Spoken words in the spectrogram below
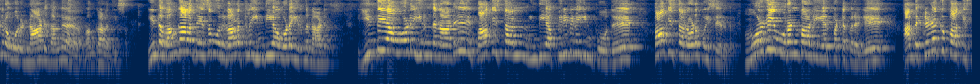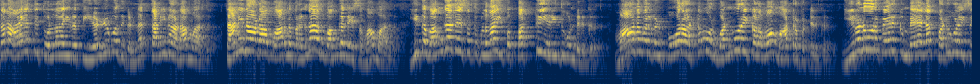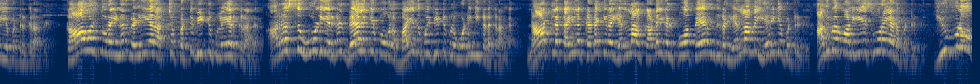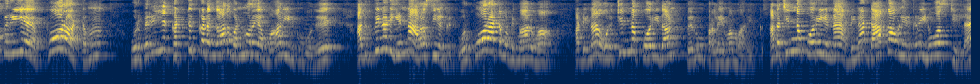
இருக்கிற ஒரு நாடு தாங்க வங்காளதேசம். இந்த வங்காளதேசம் ஒரு காலத்தில் இந்தியாவோட இருந்த நாடு. இந்தியாவோட இருந்த நாடு பாகிஸ்தான் இந்தியா பிரிவினையின் போது பாகிஸ்தானோட போய் சேருது. மொழி முரண்பாடு ஏற்பட்ட பிறகு அந்த கிழக்கு பாகிஸ்தான் ஆயிரத்தி தொள்ளாயிரத்தி எழுபதுகளில் தனிநாடா மாறுது. தனிநாடா மாறின பிறகுதான் அது வங்கதேசமா மாறுது. இந்த வங்கதேசத்துக்குள்ளதான் இப்ப பற்றி எரிந்து கொண்டிருக்கிறது. மாணவர்கள் போராட்டம் ஒரு வன்முறை களமா மாற்றப்பட்டிருக்கிறது. இருநூறு பேருக்கு மேல படுகொலை செய்யப்பட்டிருக்கிறார்கள். காவல்துறையினர் வெளியேற அச்சப்பட்டு வீட்டுக்குள்ளேயே இருக்கிறாங்க. அரசு ஊழியர்கள் வேலைக்கே போகல பயந்து போய் வீட்டுக்குள்ள ஒடுங்கி கிடக்குறாங்க. நாட்டுல கையில கிடைக்கிற எல்லா கடைகள் போ பேருந்துகள் எல்லாமே எரிக்கப்பட்டிருக்கு. அதிபர் மாளிகையே சூறையாடப்பட்டிருக்கு. இவ்வளவு பெரிய போராட்டம் ஒரு பெரிய கட்டுக்கடங்காத வன்முறையாக மாறி இருக்கும்போது அதுக்கு பின்னாடி என்ன அரசியல் இருக்கு? ஒரு போராட்டம் அப்படி மாறுமா? அப்படின்னா ஒரு சின்ன பொறி தான் பெரும் பிரளயமா மாறி இருக்கு. அந்த சின்ன பொறி என்ன அப்படின்னா டாக்காவில் இருக்கிற யூனிவர்சிட்டியில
